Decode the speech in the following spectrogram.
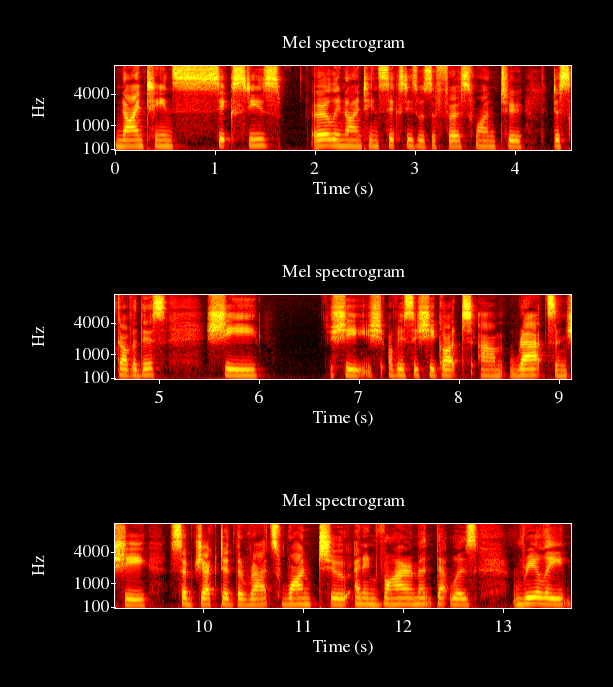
1960s, early 1960s was the first one to discover this. She she, she obviously she got um, rats and she subjected the rats one to an environment that was really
